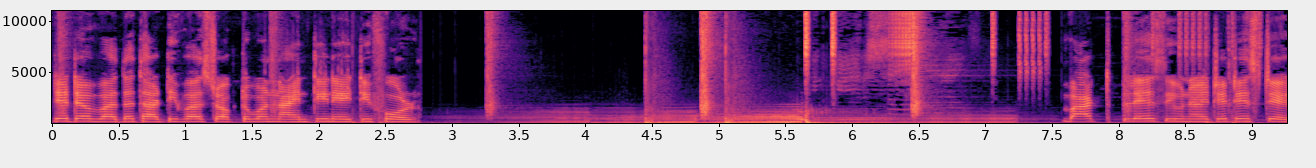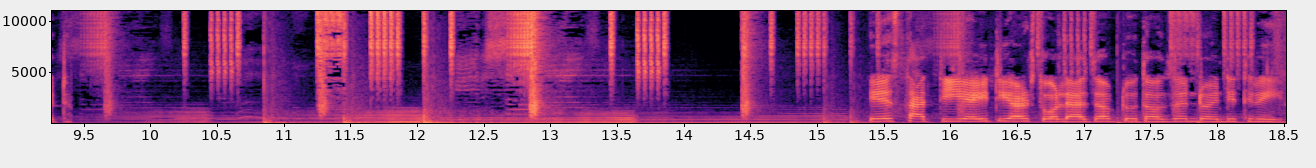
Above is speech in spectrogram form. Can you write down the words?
Date of birth 31st October 1984. Birthplace United States. Age 38 years old as of 2023.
